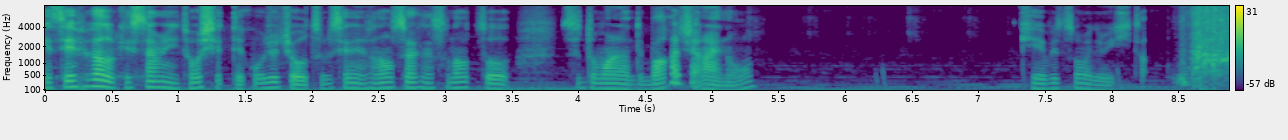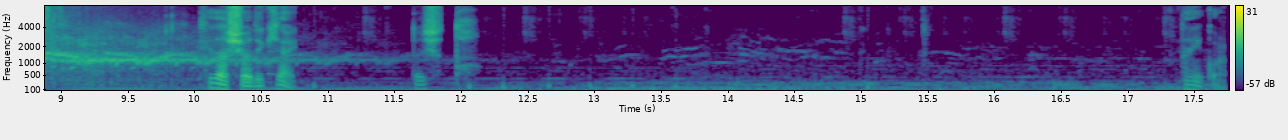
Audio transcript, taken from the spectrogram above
え SF カードを消すために通してって工場長を潰せるそんなことなくてそんなことすると思われるなんてバカじゃないの？軽蔑の目で見てきた。手出しはできない。どうしちゃった。何これ？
